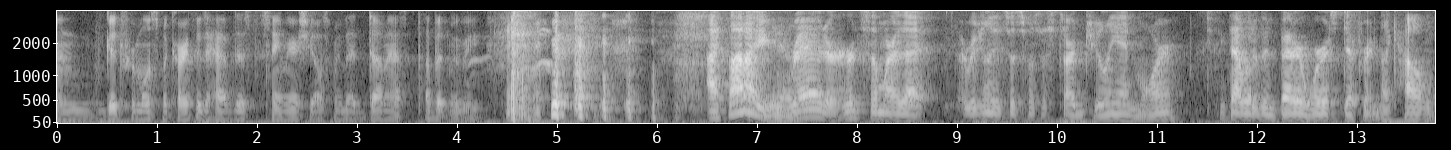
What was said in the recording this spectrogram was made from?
And good for Melissa McCarthy to have this the same year she also made that dumbass puppet movie. I thought I Yeah. read or heard somewhere that originally this was supposed to star Julianne Moore. Do you think that would have been better, worse, different? Like how?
